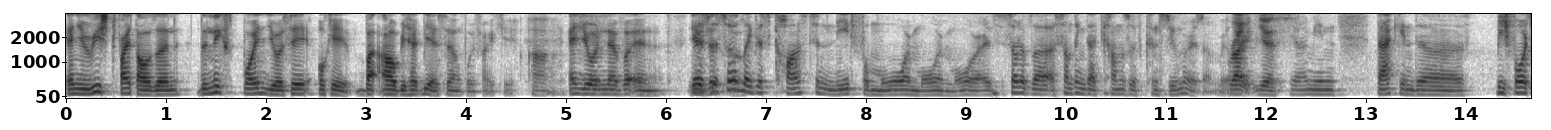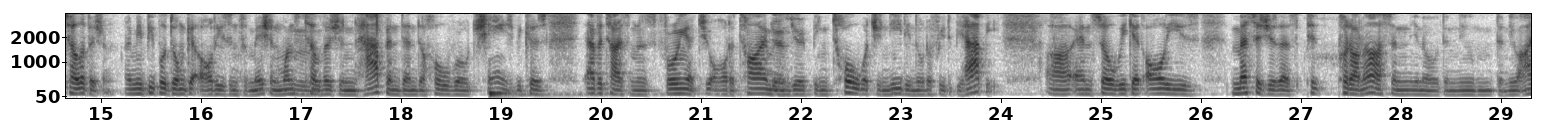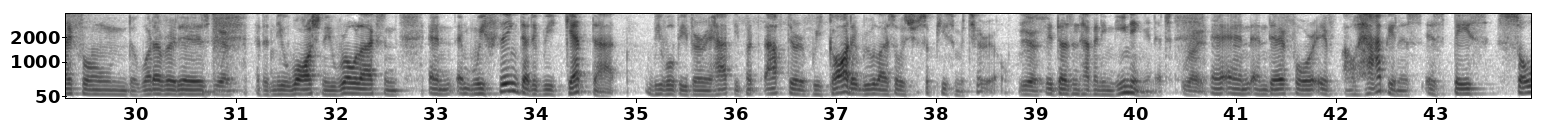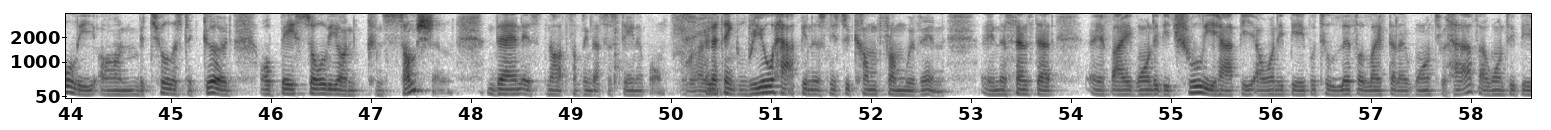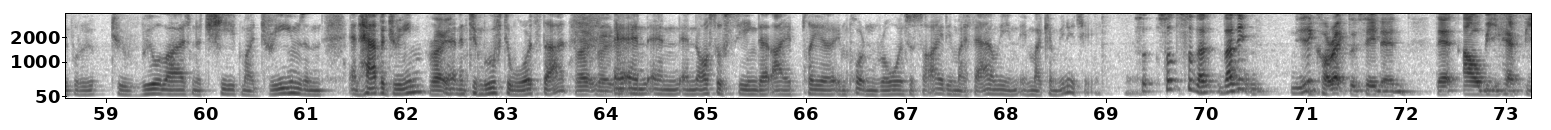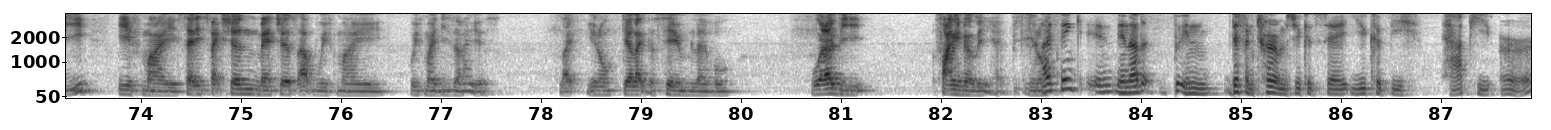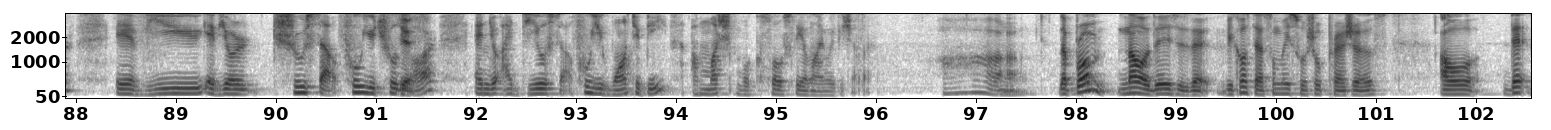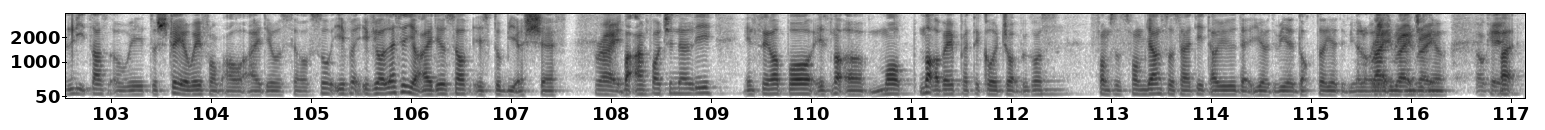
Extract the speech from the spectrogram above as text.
and you reached five thousand, the next point you will say, okay, but I'll be happy at seven point five k, Ah. and you will never end. Yeah, It's it's, just sort of like this constant need for more and more and more. It's sort of uh, something that comes with consumerism, really. Right. Yes. Yeah, I mean, back in the before television, I mean, people don't get all these information. Once Mm. television happened, then the whole world changed because advertisements is throwing at you all the time, and you're being told what you need in order for you to be happy. Uh, and so we get all these messages that's pi- put on us, and you know, the new the new iPhone, the whatever it is, Yes. the new watch, new Rolex, and and and we think that if we get that. We will be very happy, but after we got it, we realized oh, it's just a piece of material. Yes. it doesn't have any meaning in it. Right. And and therefore if our happiness is based solely on materialistic good or based solely on consumption then it's not something that's sustainable Right. and i think real happiness needs to come from within in the sense that if i want to be truly happy i want to be able to live a life that i want to have i want to be able to, to realize and achieve my dreams and and have a dream Right. and, and to move towards that Right, right, right. and and and also seeing that i play an important role in society in my family in, in my community So so so does does it is it correct to say then that I'll be happy if my satisfaction matches up with my with my desires, like you know they're like the same level. Would I be finally happy? You know. I think in, in other in different terms you could say you could be happier if you if your true self, who you truly Yes. are, and your ideal self, who you want to be, are much more closely aligned with each other. ah. The problem nowadays is that because there are so many social pressures, our that leads us away to stray away from our ideal self. So even if your let's say your ideal self is to be a chef, Right. but unfortunately in Singapore it's not a more not a very practical job because mm. from from young society tell you that you have to be a doctor, you have to be a lawyer, Right, you have to be right, an right. engineer. okay. But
